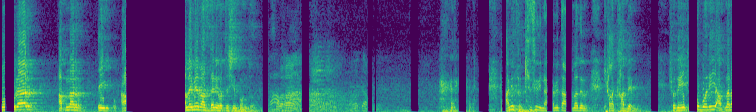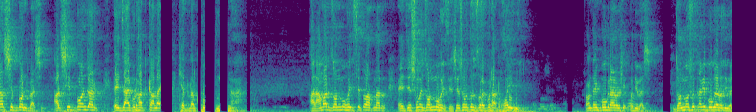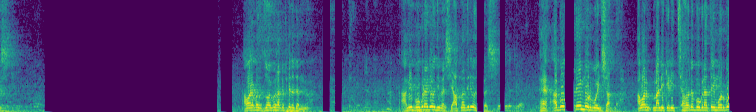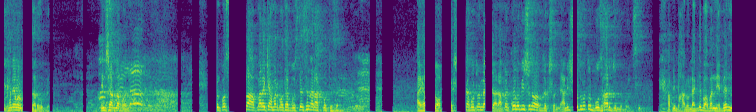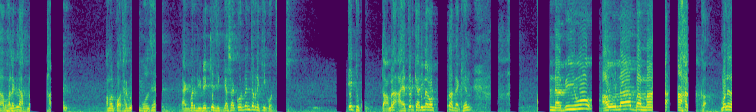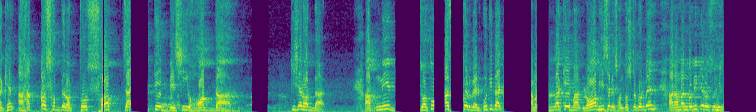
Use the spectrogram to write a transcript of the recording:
বগুড়ার আপনার এই আলেমের রাজধানী হচ্ছে শিবগঞ্জ আমি তো কিছুই না, আমি তো আপনাদের খা- খাদেম। শুধু এইটুকু বলি, আপনারা শিবগঞ্জবাসী। আর শিবগঞ্জ আর এই জয়পুরহাট কালায় খেতলার খুব না। আর আমার জন্ম হয়েছে তো আপনার যে সময় জন্ম হয়েছে, সে সময় তো জয়পুরহাট হয়নি। তখন তো আমি বগুড়ার অধিবাসী। জন্মসূত্রে আমি বগুড়ার অধিবাসী। আমার আবার জয়পুরহাটে ফেলে দেন না। আমি বগুড়ারই অধিবাসী, আপনাদেরই অধিবাসী। হ্যাঁ আর বগুড়াতেই মরবো ইনশাল্লাহ। আমার মালিকের ইচ্ছা হলে বগুড়াতেই মরবো, এখানে আমার হবে। ইনশাল্লাহ বলে। আপনারা কি আমার কথা বুঝতেছেন আর রাগ করতেছেন. আপনার কোনো বিষয় অবজেকশন নেই। আমি শুধুমাত্র বোঝার জন্য বলছি। আপনি ভালো লাগলে বাবা নেবেন, না ভালো লাগলে আপনার থাকবেন। আমার কথাগুলো বোঝেন, একবার বিবেককে জিজ্ঞাসা করবেন যে আমরা কি করছি। এইটুকু। তো আমরা আয়াতের কারিমের অর্থটা দেখেন। নবিউ আউলা বা মা আহাক্ক। মনে রাখেন, আহাক্ক শব্দের অর্থ সব চাইতে বেশি হকদার। কিসের হকদার? আপনি যত করবেন, প্রতিটা আমার আল্লাহকে রব হিসেবে সন্তুষ্ট করবেন, আর আমার নবীকে, রসুল হিসেবে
